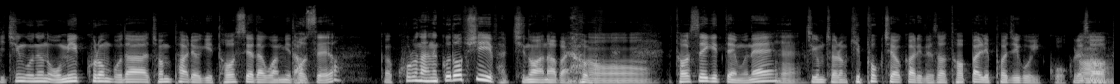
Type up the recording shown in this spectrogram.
이 친구는 오미크론보다 전파력이 더 세다고 합니다. 더 세요? 그러니까 코로나는 끝없이 발- 진화하나 봐요. 어. 더 세기 때문에 예. 지금처럼 기폭제 역할이 돼서 더 빨리 퍼지고 있고 그래서 어.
